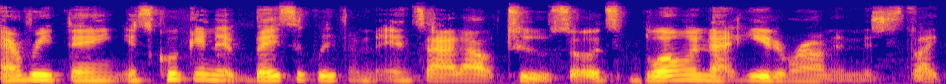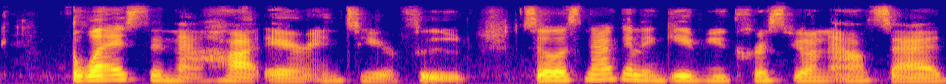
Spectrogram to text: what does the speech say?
everything. It's cooking it basically from the inside out too. So it's blowing that heat around and it's like blasting that hot air into your food. So it's not gonna give you crispy on the outside,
